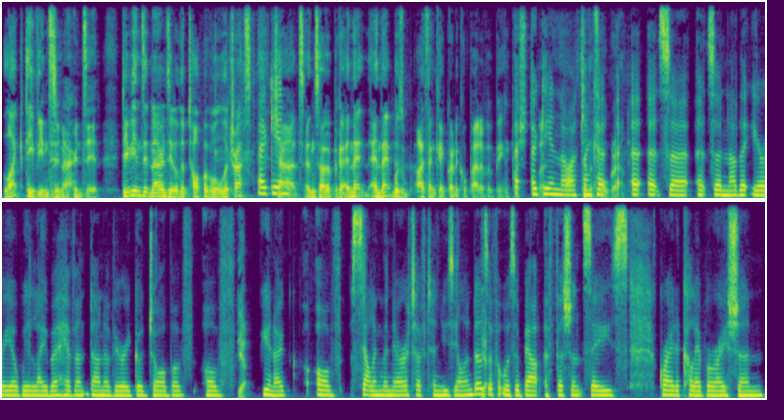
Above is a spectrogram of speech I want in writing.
like TVNZ and RNZ. TVNZ and RNZ are the top of all the trust Again- charts, and so it and that and that was, I think, a critical part of it being pushed to the- Again, though, I think it, it, it's a it's another area where Labor haven't done a very good job of of Yeah. You know of selling the narrative to New Zealanders. Yeah. If it was about efficiencies, greater collaboration,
